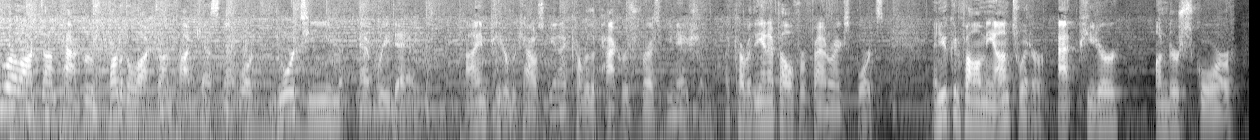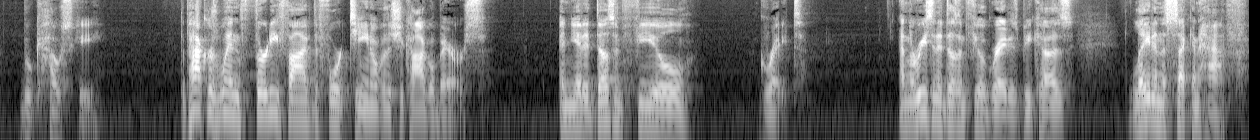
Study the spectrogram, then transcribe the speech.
You are Locked On Packers, part of the Locked On Podcast Network, your team every day. I'm Peter Bukowski, and I cover the Packers for SB Nation. I cover the NFL for FanRag Sports, and you can follow me on Twitter at Peter underscore Bukowski. The Packers win 35 to 14 over the Chicago Bears, and yet it doesn't feel great. And the reason it doesn't feel great is because late in the second half,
